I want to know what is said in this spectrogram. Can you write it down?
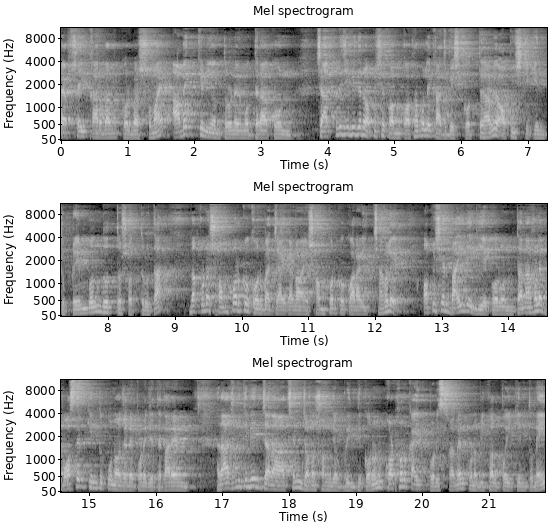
ব্যবসায়িক কারবার করবার সময় আবেগকে নিয়ন্ত্রণের মধ্যে রাখুন। চাকরিজীবীদের অফিসে কম কথা বলে কাজ বেশি করতে হবে। অফিসটি কিন্তু প্রেম বন্ধুত্ব, শত্রুতা। বা কোনো সম্পর্ক করবার জায়গা নয়, সম্পর্ক করার ইচ্ছা হলে অফিসের বাইরে গিয়ে করুন, তা না হলে বসের কিন্তু কোন নজরে পড়ে যেতে পারেন। রাজনীতিবিদ যারা আছেন, জনসংযোগ বৃদ্ধি করুন, কঠোর কায়িক পরিশ্রমের কোনো বিকল্পই কিন্তু নেই।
